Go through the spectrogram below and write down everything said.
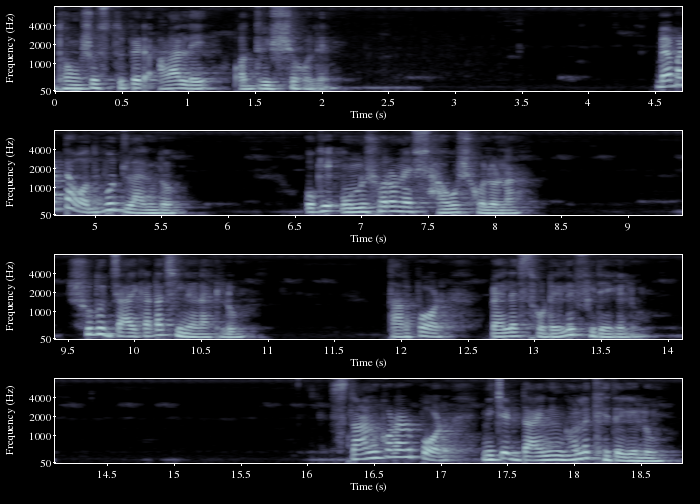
ধ্বংসস্তূপের আড়ালে অদৃশ্য হলেন। ব্যাপারটা অদ্ভুত লাগল। ওকে অনুসরণের সাহস হলো না। শুধু জায়গাটা চিনে রাখলুম। তারপর প্যালেস হোটেলে ফিরে গেলুম। স্নান করার পর নিচের ডাইনিং হলে খেতে গেলুম।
